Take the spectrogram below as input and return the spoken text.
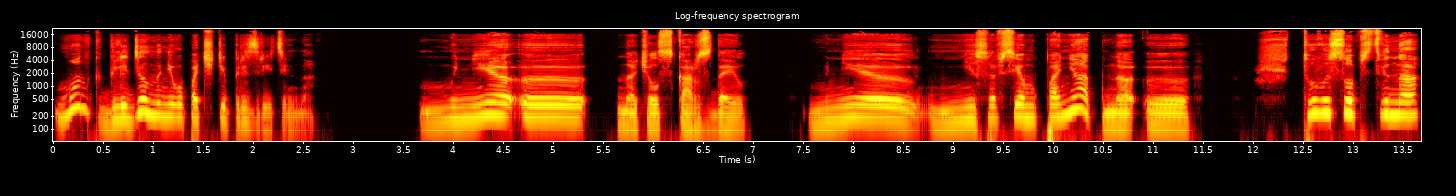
Монк глядел на него почти презрительно. «Мне...» э, — начал Скарсдейл. «Мне не совсем понятно...» э, «Что вы, собственно...»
